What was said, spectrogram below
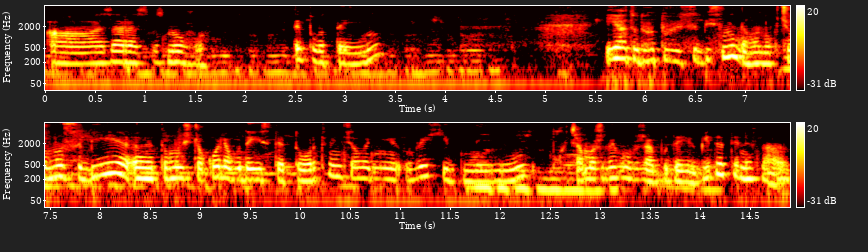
а зараз знову теплотень. Я тут готую собі сніданок. Чому собі? Е, Тому що Коля буде їсти торт. Він сьогодні вихідний. Хоча, можливо, вже буде й обідати, не знаю.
